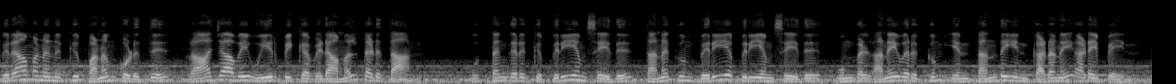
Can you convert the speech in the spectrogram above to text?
பிராமணனுக்கு பணம் கொடுத்து ராஜாவை உயிர்ப்பிக்க விடாமல் தடுத்தான். உத்தங்கருக்கு பிரியம் செய்து தனக்கும் பெரிய பிரியம் செய்து உங்கள் அனைவருக்கும் என் தந்தையின் கடனை அடைப்பேன்.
